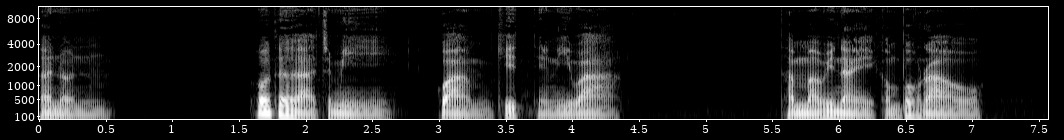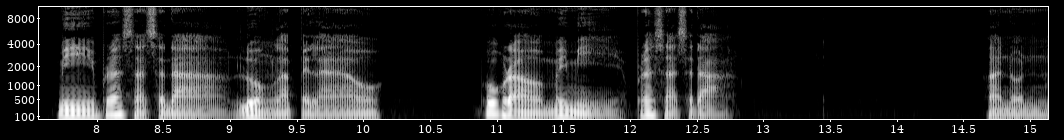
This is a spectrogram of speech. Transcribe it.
อานนท์พวกเธออาจจะมีความคิดอย่างนี้ว่า ธรรมวินัยของพวกเรา มีพระศาสดาล่วงลับไปแล้ว พวกเราไม่มีพระศาสดา อานนท์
